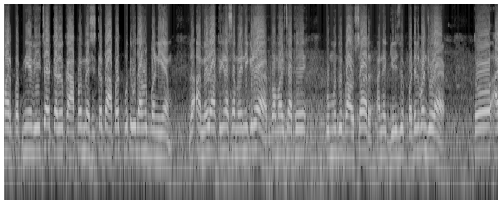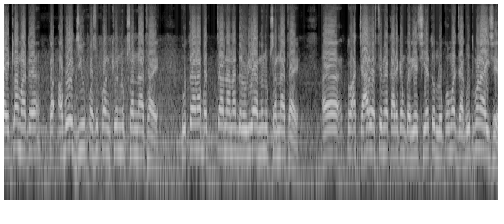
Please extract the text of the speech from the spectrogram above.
મારી પત્નીએ વિચાર કર્યો કે આપણે મેસેજ કરતાં આપણે જ પોતે ઉદાહરણ બનીએ એમ. એટલે અમે રાત્રિના સમયે નીકળ્યા તો અમારી સાથે કુમુદભાઈ ભાવસાર અને ગિરીશભાઈ પટેલ પણ જોડાયા. તો આ એટલા માટે કે અબોલ જીવ પશુ પંખીઓને નુકસાન ના થાય. કૂતરાના બચ્ચા, નાના ગલુડિયા એમને નુકસાન ના થાય. તો આ ચાર વર્ષથી અમે કાર્યક્રમ કરીએ છીએ તો લોકોમાં જાગૃત પણ આવી છે.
